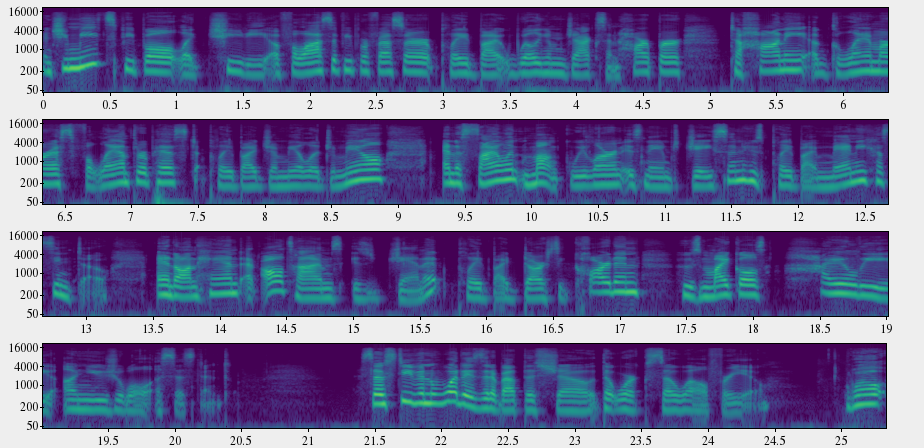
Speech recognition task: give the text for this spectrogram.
and she meets people like Chidi, a philosophy professor played by William Jackson Harper, Tahani, a glamorous philanthropist played by Jamila Jamil, and a silent monk we learn is named Jason, who's played by Manny Jacinto. And on hand at all times is Janet, played by D'Arcy Carden, who's Michael's highly unusual assistant. So, Stephen, what is it about this show that works so well for you? Well,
